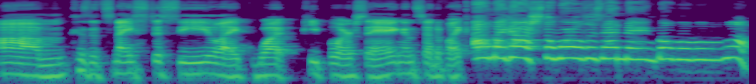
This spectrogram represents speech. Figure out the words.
um because it's nice to see like what people are saying instead of like oh my gosh the world is ending blah blah blah blah blah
